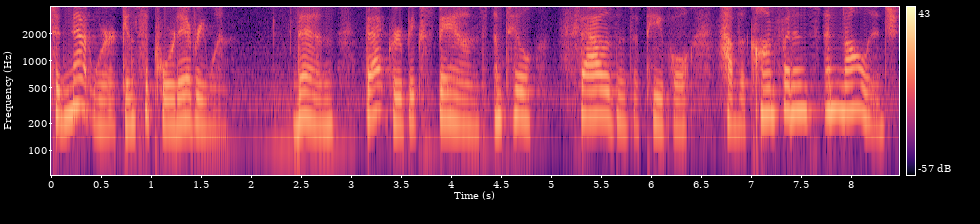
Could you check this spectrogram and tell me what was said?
to network and support everyone. Then that group expands until thousands of people have the confidence and knowledge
